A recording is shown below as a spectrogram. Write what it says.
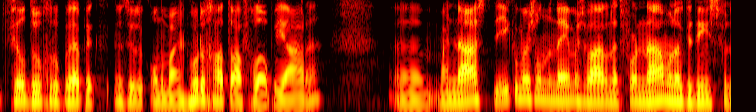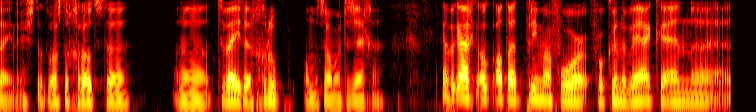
veel doelgroepen heb ik natuurlijk onder mijn hoede gehad de afgelopen jaren. Um, maar naast de e-commerce ondernemers waren het voornamelijk de dienstverleners. Dat was de grootste uh, tweede groep, om het zo maar te zeggen. Heb ik eigenlijk ook altijd prima voor, voor kunnen werken en uh,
